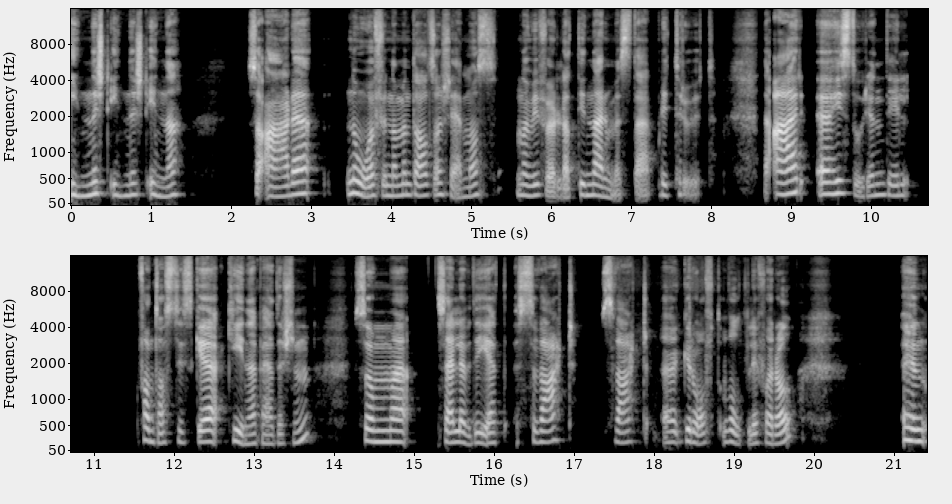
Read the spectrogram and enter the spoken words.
innerst, innerst inne så er det noe fundamentalt som skjer med oss når vi føler at de nærmeste blir truet. Det er eh, historien til fantastiske Kine Pedersen, som eh, selv levde i et svært, svært eh, grovt voldelig forhold. Hun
